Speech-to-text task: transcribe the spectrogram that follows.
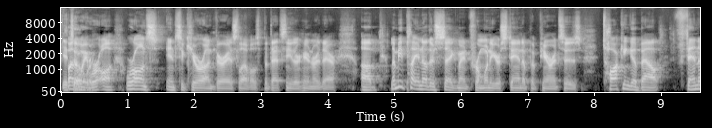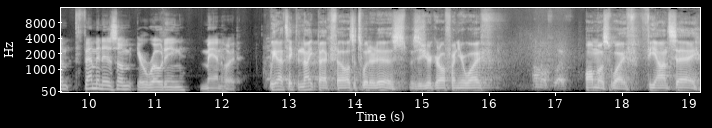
It's By the way, we're all we're all ins- insecure on various levels, but that's neither here nor there. Uh, let me play another segment from one of your stand-up appearances, talking about fem- feminism eroding manhood. We gotta take the night back, fellas. That's what it is. This is your girlfriend, your wife? Almost wife. Almost wife. Fiance.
